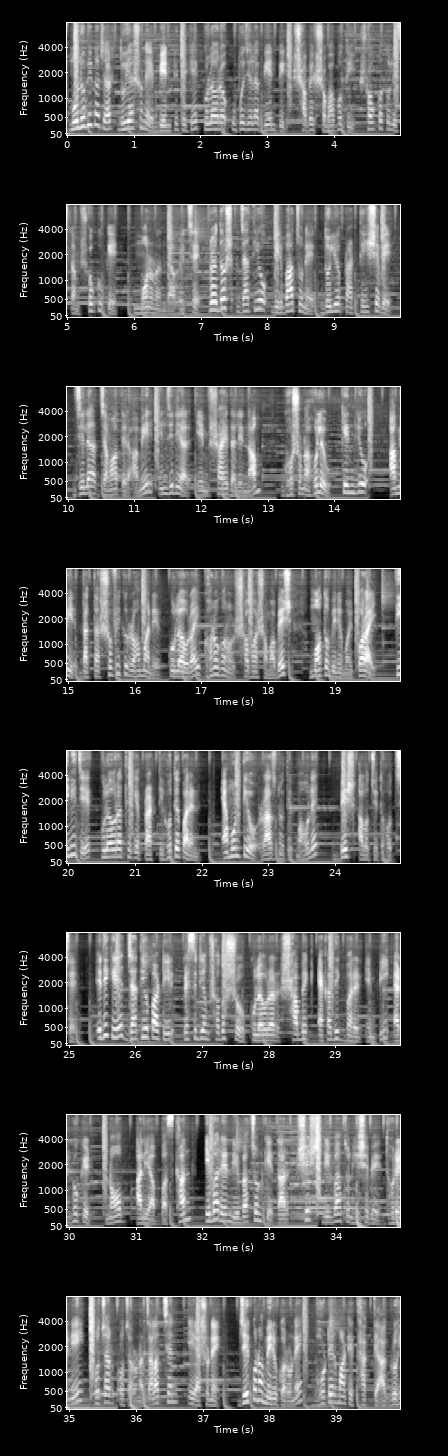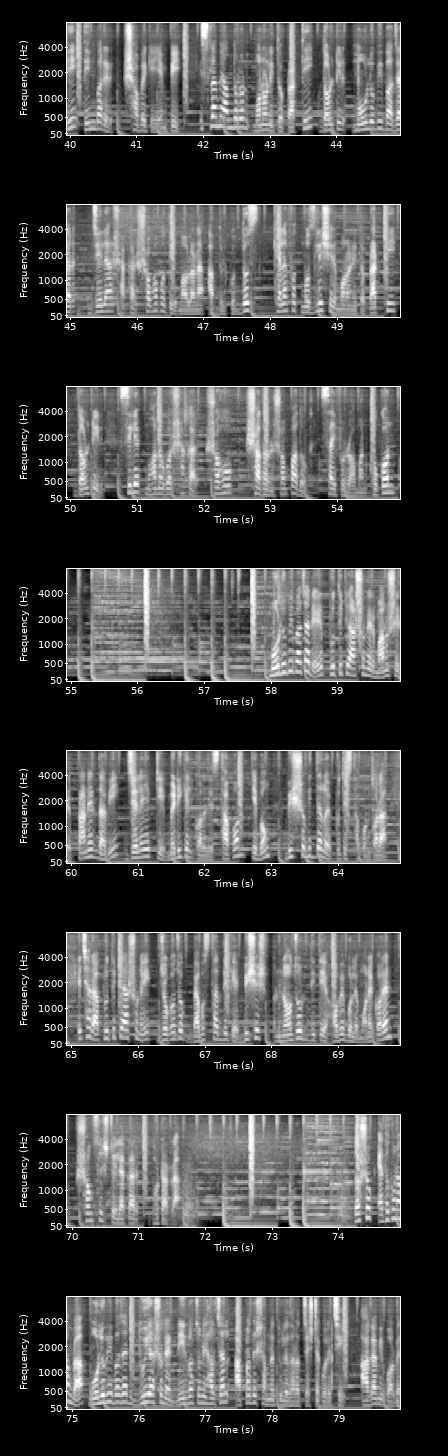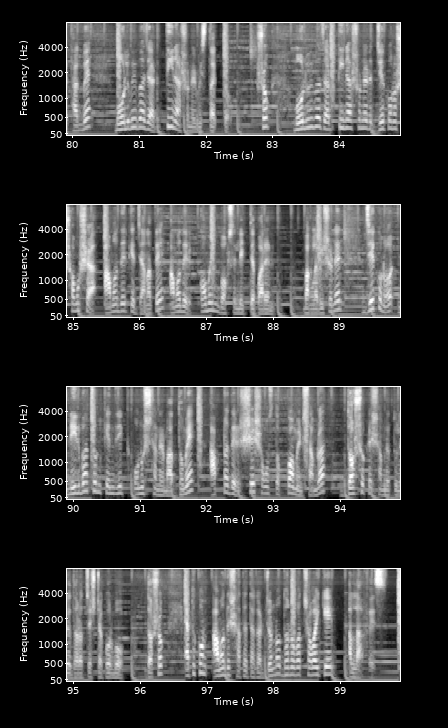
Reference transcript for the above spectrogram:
মৌলভীবাজার দুই আসনে বিএনপি থেকে কুলাউড়া উপজেলা বিএনপির সাবেক সভাপতি শওকতুল ইসলাম শকুকে মনোনয়ন দেওয়া হয়েছে। ত্রয়োদশ জাতীয় নির্বাচনে দলীয় প্রার্থী হিসেবে জেলা জামায়াতের আমির ইঞ্জিনিয়ার এম শাহেদ আলীর নাম ঘোষণা হলেও কেন্দ্রীয় আমির ডাক্তার শফিকুর রহমানের কুলাউড়ায় ঘন ঘন সভা সমাবেশ মত বিনিময় করায়। তিনি যে কুলাউড়া থেকে প্রার্থী হতে পারেন এমনটিও রাজনৈতিক মহলে বেশ আলোচিত হচ্ছে। এদিকে জাতীয় পার্টির প্রেসিডিয়াম সদস্য কুলাউরার সাবেক একাধিকবারের এমপি অ্যাডভোকেট নব আলী আব্বাস খান এবারের নির্বাচনকে তার শেষ নির্বাচন হিসেবে ধরে নিয়ে প্রচার প্রচারণা চালাচ্ছেন এই আসনে। যে কোনো মেরুকরণে ভোটের মাঠে থাকতে আগ্রহী তিনবারের সাবেক এই এমপি ইসলামী আন্দোলন মনোনীত প্রার্থী দলটির মৌলভীবাজার জেলা শাখার সভাপতি মাওলানা আব্দুল কুদ্দুস, খেলাফত মজলিসের মনোনীত প্রার্থী দলটির সিলেট মহানগর শাখার সহ সাধারণ সম্পাদক সাইফুর রহমান খোকন মৌলভীবাজারের প্রতিটি আসনের মানুষের প্রাণের দাবি জেলায় একটি মেডিকেল কলেজ স্থাপন এবং বিশ্ববিদ্যালয় প্রতিস্থাপন করা। এছাড়া প্রতিটি আসনে যোগাযোগ ব্যবস্থার দিকে বিশেষ নজর দিতে হবে বলে মনে করেন সংশ্লিষ্ট এলাকার ভোটাররা। দর্শক, এতক্ষণ আমরা মৌলভীবাজার দুই আসনের নির্বাচনী হালচাল আপনাদের সামনে তুলে ধরার চেষ্টা করেছি। আগামী পর্বে থাকবে মৌলভীবাজার তিন আসনের বিস্তারিত। দর্শক, মৌলভীবাজার তিন আসনের যে কোনো সমস্যা আমাদেরকে জানাতে আমাদের কমেন্ট বক্সে লিখতে পারেন। বাংলা ভিশনের যে কোনো নির্বাচন কেন্দ্রিক অনুষ্ঠানের মাধ্যমে আপনাদের সে সমস্ত কমেন্টস আমরা দর্শকের সামনে তুলে ধরার চেষ্টা করব। দর্শক, এতক্ষণ আমাদের সাথে থাকার জন্য ধন্যবাদ সবাইকে। আল্লাহ হাফেজ।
